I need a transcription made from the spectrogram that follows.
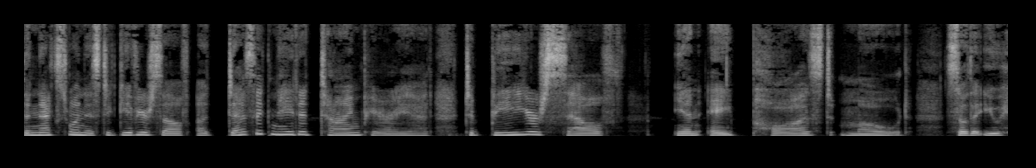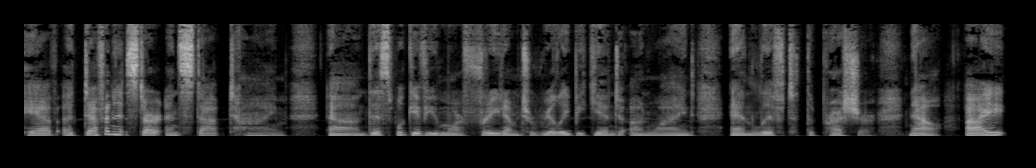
The next one is to give yourself a designated time period to be yourself in a paused mode so that you have a definite start and stop time. Uh, this will give you more freedom to really begin to unwind and lift the pressure. Now, I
